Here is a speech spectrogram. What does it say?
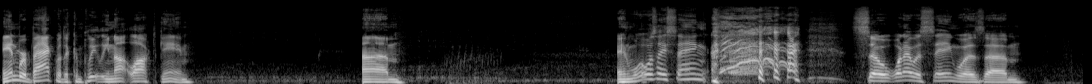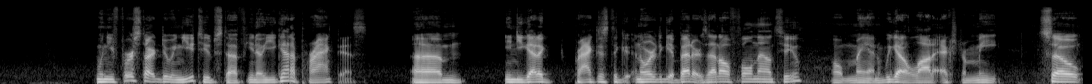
And we're back with a completely not locked game. Um, and what was I saying? so what I was saying was, um, when you first start doing YouTube stuff, you know, you got to practice, um, and you got to practice to, in order to get better. Is that all full now too? Oh man, we got a lot of extra meat. So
